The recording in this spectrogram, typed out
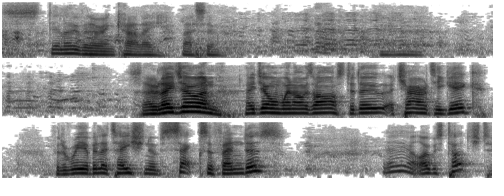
still over there in Calais, bless him. So, on, later on, when I was asked to do a charity gig for the rehabilitation of sex offenders, yeah, I was touched.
